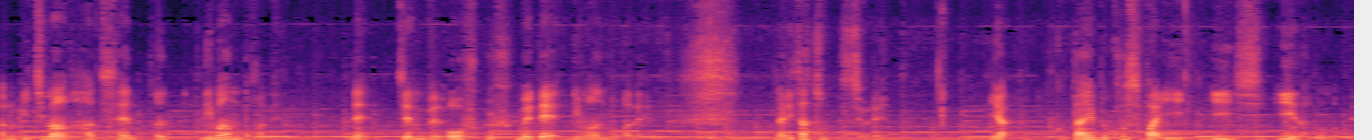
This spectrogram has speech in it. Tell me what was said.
あの1万8000、ん ?2 万とかで、ね、全部往復含めて2万とかで成り立つんですよね。いや、だいぶコスパいい、いいし、いいなと思って。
